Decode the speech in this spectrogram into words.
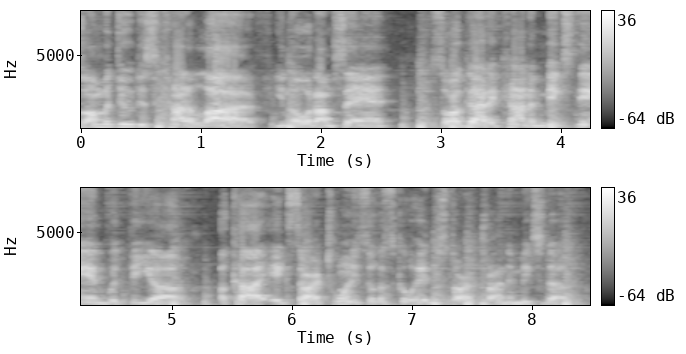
So I'm gonna do this kind of live. You know what I'm saying? So I got it kind of mixed in with the uh, Akai XR20. So let's go ahead and start trying to mix it up.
